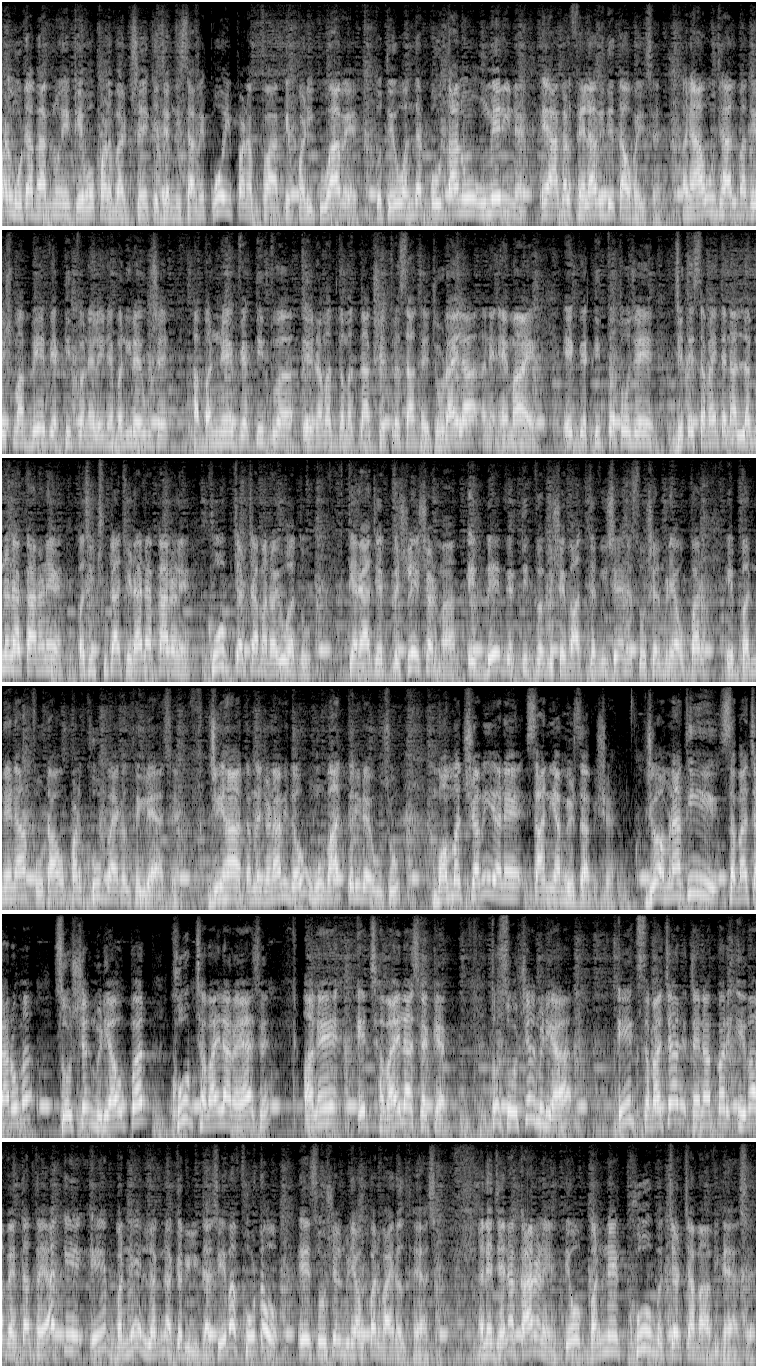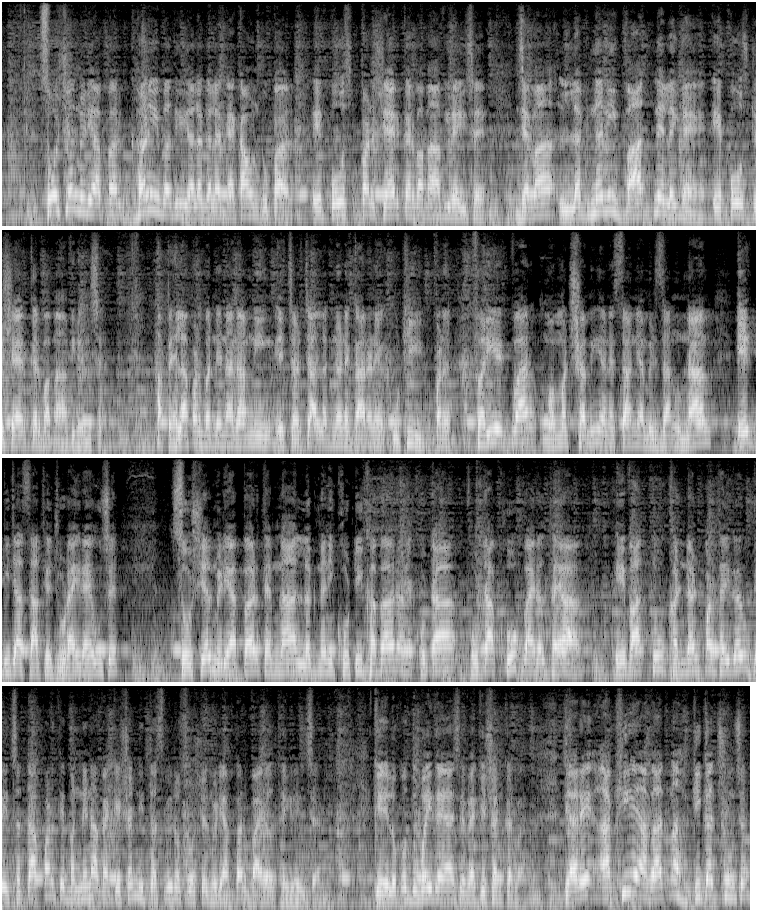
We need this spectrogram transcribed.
પણ મોટા ભાગનો એક એવો પણ વર્ગ છે કે જેમની સામે કોઈ પણ અફવા કે પડીકું આવે, તો તેઓ અંદર પોતાનું ઉમેરીને એ આગળ ફેલાવી દેતા હોય છે. અને આવું જ હાલમાં દેશમાં બે વ્યક્તિત્વને લઈને બની રહ્યું છે. આ બંને વ્યક્તિત્વ એ રમત ગમતના ક્ષેત્ર સાથે જોડાયેલા અને એમાંય એક વ્યક્તિત્વ તો જે જે તે સમયે તેના લગ્નના કારણે, પછી છૂટાછેડાના કારણે ખૂબ ચર્ચામાં રહ્યું હતું. ત્યારે આજે વિશ્લેષણમાં એ બે વ્યક્તિત્વ વિશે વાત કરવી છે અને સોશિયલ મીડિયા ઉપર એ બંનેના ફોટાઓ પણ ખૂબ વાયરલ થઈ રહ્યા છે. જી હા, તમને જણાવી દઉં, હું વાત કરી રહ્યો છું મોહમ્મદ શમી અને સાનિયા મિર્ઝા વિશે. જો હમણાંથી સમાચારોમાં સોશિયલ મીડિયા ઉપર ખૂબ છવાયેલા રહ્યા છે, અને એ છવાયેલા છે કેમ? તો સોશિયલ મીડિયા એક સમાચાર તેના પર એવા વહેતા થયા કે એ બંને લગ્ન કરી લીધા છે. એવા ફોટો એ સોશિયલ મીડિયા ઉપર વાયરલ થયા છે. અને જેના કારણે તેઓ બંને ખૂબ ચર્ચામાં આવી ગયા છે. સોશિયલ મીડિયા પર ઘણી બધી અલગ અલગ એકાઉન્ટ ઉપર એ પોસ્ટ પણ શેર કરવામાં આવી રહી છે. જેમાં લગ્નની વાતને લઈને એ પોસ્ટ શેર કરવામાં આવી રહી છે. આ પહેલા પણ બંનેના નામની એ ચર્ચા લગ્નને કારણે ઉઠી, પણ ફરી એકવાર મોહમ્મદ શમી અને સાનિયા મિર્ઝાનું નામ એકબીજા સાથે જોડાઈ રહ્યું છે. સોશિયલ મીડિયા પર તેમના લગ્નની ખોટી ખબર અને ખોટા ફોટા ખૂબ વાયરલ થયા. એ વાતનું ખંડન પણ થઈ ગયું તે છતાં પણ તે બંનેના વેકેશનની તસવીરો સોશિયલ મીડિયા પર વાયરલ થઈ રહી છે કે એ લોકો દુબઈ ગયા છે વેકેશન કરવા. ત્યારે આખી આ વાતમાં હકીકત શું છે?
